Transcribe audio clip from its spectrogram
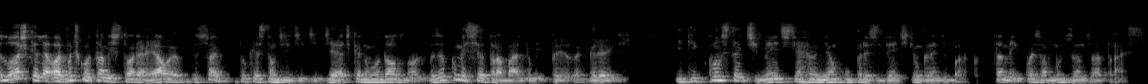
Lógico que ele. Olha, vou te contar uma história real, só é por questão de, de, de ética, não vou dar os nomes, mas eu comecei o trabalho numa empresa grande e que constantemente tinha reunião com o presidente de um grande banco, também coisa há muitos anos atrás.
